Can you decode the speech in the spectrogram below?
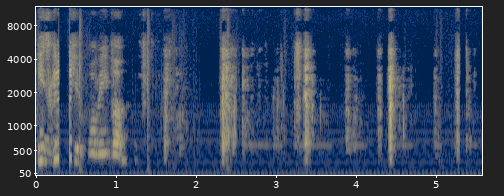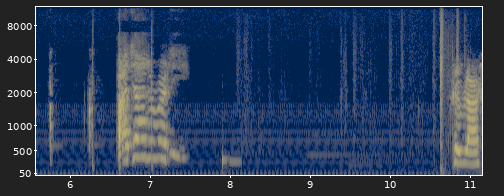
He's glitching for me, but. I died already. Two last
